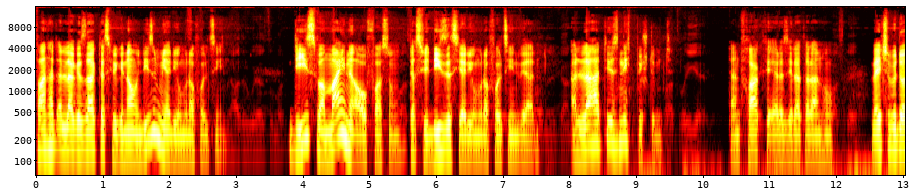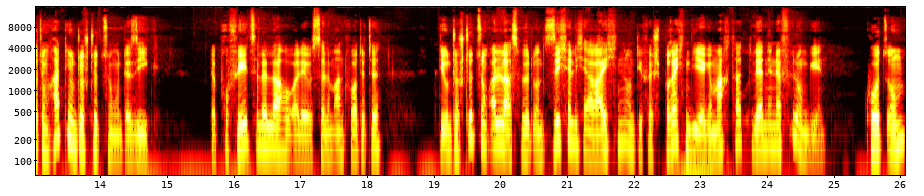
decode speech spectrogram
wann hat Allah gesagt, dass wir genau in diesem Jahr die Umrah vollziehen? Dies war meine Auffassung, dass wir dieses Jahr die Umrah vollziehen werden. Allah hat dies nicht bestimmt. Dann fragte er anhu, welche Bedeutung hat die Unterstützung und der Sieg? Der Prophet sallallahu alaihi wasallam antwortete, die Unterstützung Allahs wird uns sicherlich erreichen und die Versprechen, die er gemacht hat, werden in Erfüllung gehen. Kurzum,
